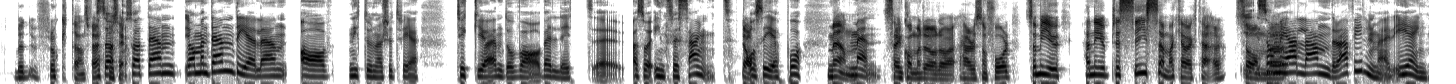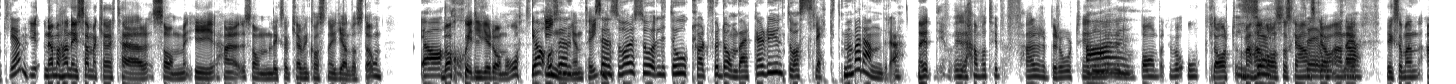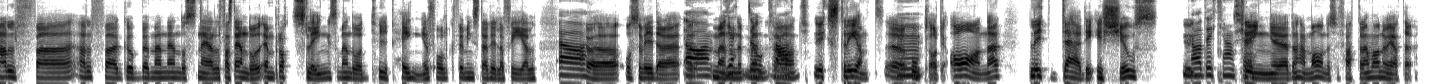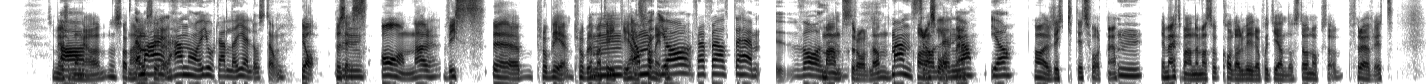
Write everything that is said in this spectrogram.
fruktansvärt Så, att se. så att den, ja, men den delen av 1923 tycker jag ändå var väldigt eh, alltså, intressant Ja. att se på. Men, Men sen kommer då, då Harrison Ford, som är ju, han är ju precis samma karaktär som... som, i eh, alla andra filmer egentligen. i- Nej, men han är ju samma karaktär som, i, som liksom Kevin Costner i Yellowstone. Ja. Vad skiljer dem åt? Ja, och sen, Ingenting. sen så var det så lite oklart, för de verkade ju inte vara släkt med varandra. Nej, det, han var typ farbror till Ja. barn. Det var oklart. Men han, och så ska han, ska, han är liksom en alfa, alfa-gubbe men ändå snäll, fast ändå en brottsling som ändå typ hänger folk för minsta lilla fel Ja, eh, och så vidare. Ja, Eh, men, jätteoklart. ja, extremt eh, Mm. oklart. Jag anar lite daddy issues ja, det kanske. kring eh, den här manusförfattaren, vad han nu heter. Som gör Ja. så många sådana Ja, här han, serier. han har ju gjort alla Yellowstone. Ja, precis. Anar viss eh, problem, problematik Mm, i ja, hans men, familj. ja, framförallt det här eh, vad, Mansrollen har han mansrollen. Ja, ja. Ja, riktigt svårt med. Mm. Det märkte man när man så kollade vidare på ett Yellowstone också, för övrigt.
